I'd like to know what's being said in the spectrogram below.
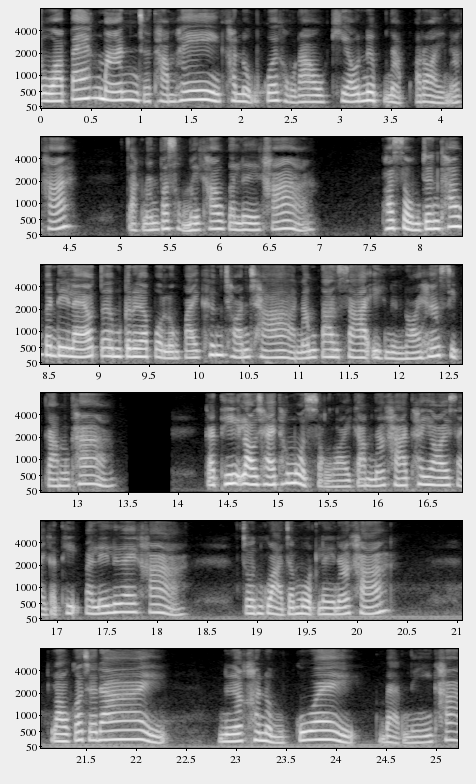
ตัวแป้งมันจะทำให้ขนมกล้วยของเราเคี้ยวหนึบหนับอร่อยนะคะ จากนั้นผสมให้เข้ากันเลยค่ะ ผสมจนเข้ากันดีแล้วเติมเกลือป่นลงไปครึ่งช้อนชา น้ำตาลทรายอีก 150 กรัมค่ะ กะทิเราใช้ทั้งหมด 200 กรัมนะคะ ทยอยใส่กะทิไปเรื่อยๆ ค่ะ จนกว่าจะหมดเลยนะคะ เราก็จะได้เนื้อขนมกล้วยแบบนี้ค่ะ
